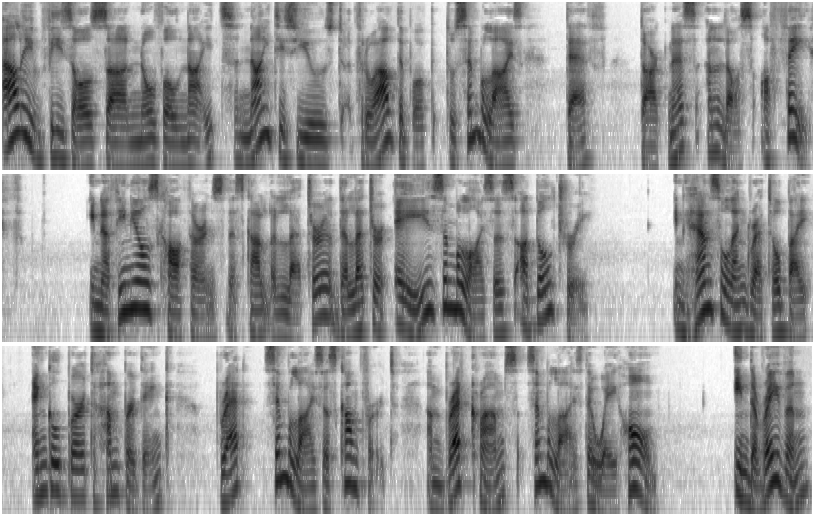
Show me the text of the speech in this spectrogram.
Elie Wiesel's uh, novel Night, night is used throughout the book to symbolize death, darkness, and loss of faith. In Nathaniel Hawthorne's The Scarlet Letter, the letter A symbolizes adultery. In Hansel and Gretel by Engelbert Humperdinck, bread symbolizes comfort, and breadcrumbs symbolize the way home. In The Raven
